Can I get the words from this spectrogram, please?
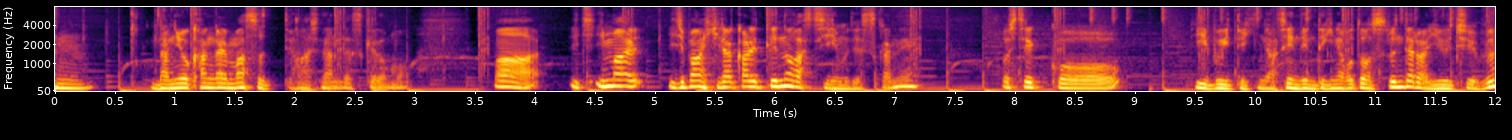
うん、何を考えますって話なんですけども、まあ、今一番開かれているのが Steam ですかね。そしてこう、PV 的な宣伝的なことをするんであれば YouTube、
